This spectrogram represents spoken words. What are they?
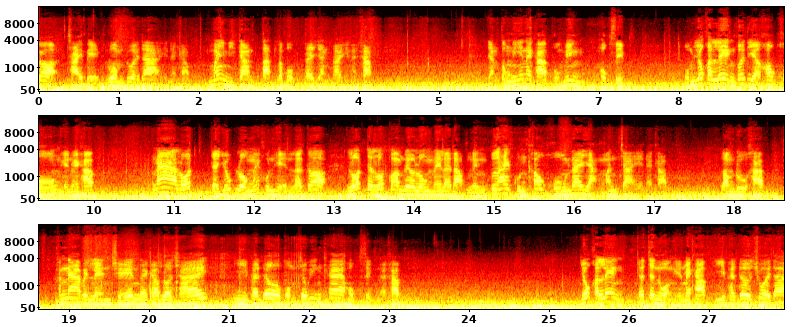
ก็ใช้เบรกร่วมด้วยได้นะครับ ไม่มีการตัดระบบแต่อย่างใดนะครับ อย่างตรงนี้นะครับผมวิ่ง 60 ผมยกคันเร่งเพื่อที่จะเข้าโค้งเห็นไหมครับ หน้ารถจะยุบลงให้คุณเห็น แล้วก็รถจะลดความเร็วลงในระดับหนึ่ง เพื่อให้คุณเข้าโค้งได้อย่างมั่นใจนะครับ ลองดูครับ ข้างหน้าเป็นเลนเชนนะครับ เราใช้ e pedal ผมจะวิ่งแค่ 60 นะครับ ยกคันเร่งก็จะหน่วงเห็นไหมครับ e pedal ช่วยได้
